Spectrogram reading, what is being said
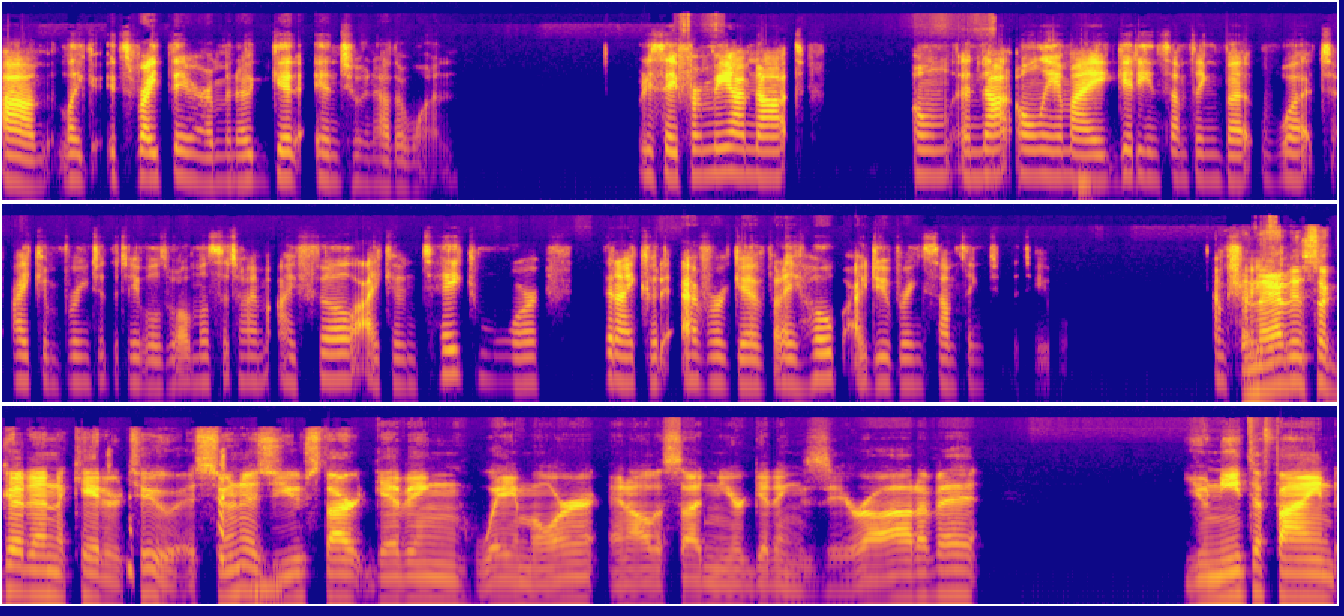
um like it's right there i'm going to get into another one what do you say? For me, I'm not on, and not only am I getting something, but what I can bring to the table as well. Most of the time, I feel I can take more than I could ever give, but I hope I do bring something to the table. I'm sure. and that do. is a good indicator too. As soon as you start giving way more and all of a sudden you're getting zero out of it, you need to find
